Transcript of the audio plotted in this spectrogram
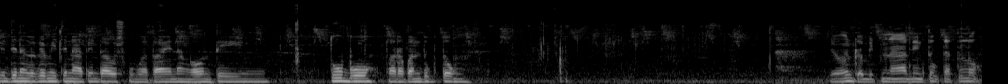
yun din ang gagamitin natin. Tapos kumuha tayo ng kaunting tubo para pandugtong. Yun kabit na natin itong tatlo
